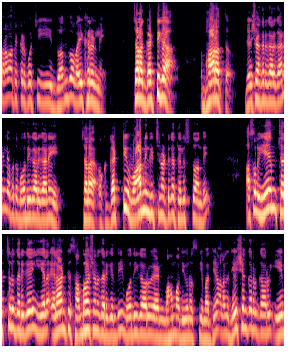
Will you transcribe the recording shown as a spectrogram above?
తర్వాత ఇక్కడికి వచ్చి ఈ ద్వంద్వ వైఖరుల్ని చాలా గట్టిగా భారత్ జయశంకర్ గారు కానీ లేకపోతే మోదీ గారు కానీ చాలా ఒక గట్టి వార్నింగ్ ఇచ్చినట్టుగా తెలుస్తోంది. అసలు ఏం చర్చలు జరిగాయి? ఎలా ఎలాంటి సంభాషణ జరిగింది? మోదీ గారు అండ్ మొహమ్మద్ యూనస్కి మధ్య అలాగే జయశంకర్ గారు ఏం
